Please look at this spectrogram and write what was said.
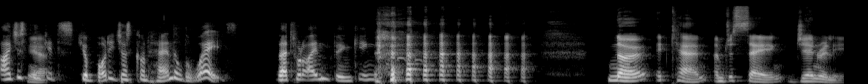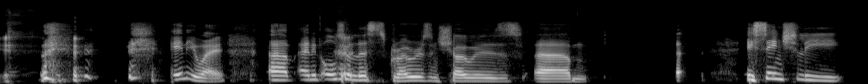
I just think Yeah. it's your body just can't handle the weight. That's what I'm thinking. no, it can. I'm just saying, generally. anyway, um, and it also lists growers and showers. Um, uh, essentially,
